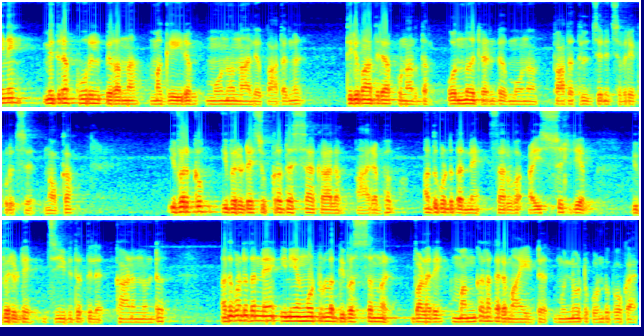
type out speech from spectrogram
ഇനി മിഥുനക്കൂറിൽ പിറന്ന മകയിരം മൂന്ന് നാല് പാദങ്ങൾ തിരുവാതിര പുണർദം ഒന്ന് രണ്ട് മൂന്ന് പാദത്തിൽ ജനിച്ചവരെ കുറിച്ച് നോക്കാം. ഇവർക്കും ഇവരുടെ ശുക്രദശാകാലം ആരംഭം. അതുകൊണ്ട് തന്നെ സർവ ഐശ്വര്യം ഇവരുടെ ജീവിതത്തിൽ കാണുന്നുണ്ട്. അതുകൊണ്ട് തന്നെ ഇനി അങ്ങോട്ടുള്ള ദിവസങ്ങൾ വളരെ മംഗളകരമായിട്ട് മുന്നോട്ട് കൊണ്ടുപോകാൻ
